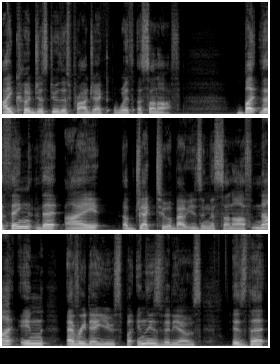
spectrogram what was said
I could just do this project with a Sonoff. But the thing that I object to about using the Sonoff, not in everyday use, but in these videos, is that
